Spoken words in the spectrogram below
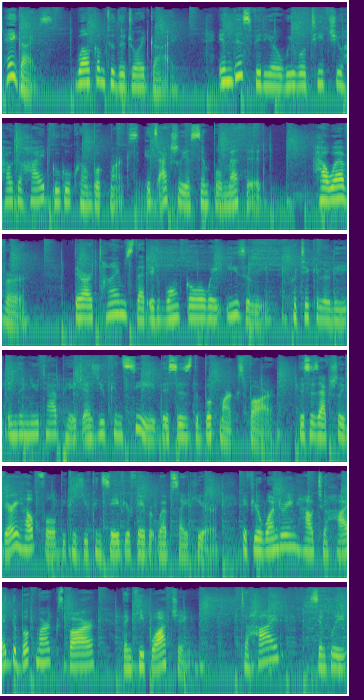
Hey guys, welcome to the Droid Guy. In this video, we will teach you how to hide Google Chrome bookmarks. It's actually a simple method. However, there are times that it won't go away easily, particularly in the new tab page. As you can see, this is the bookmarks bar. This is actually very helpful because you can save your favorite website here. If you're wondering how to hide the bookmarks bar, then keep watching. To hide, simply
